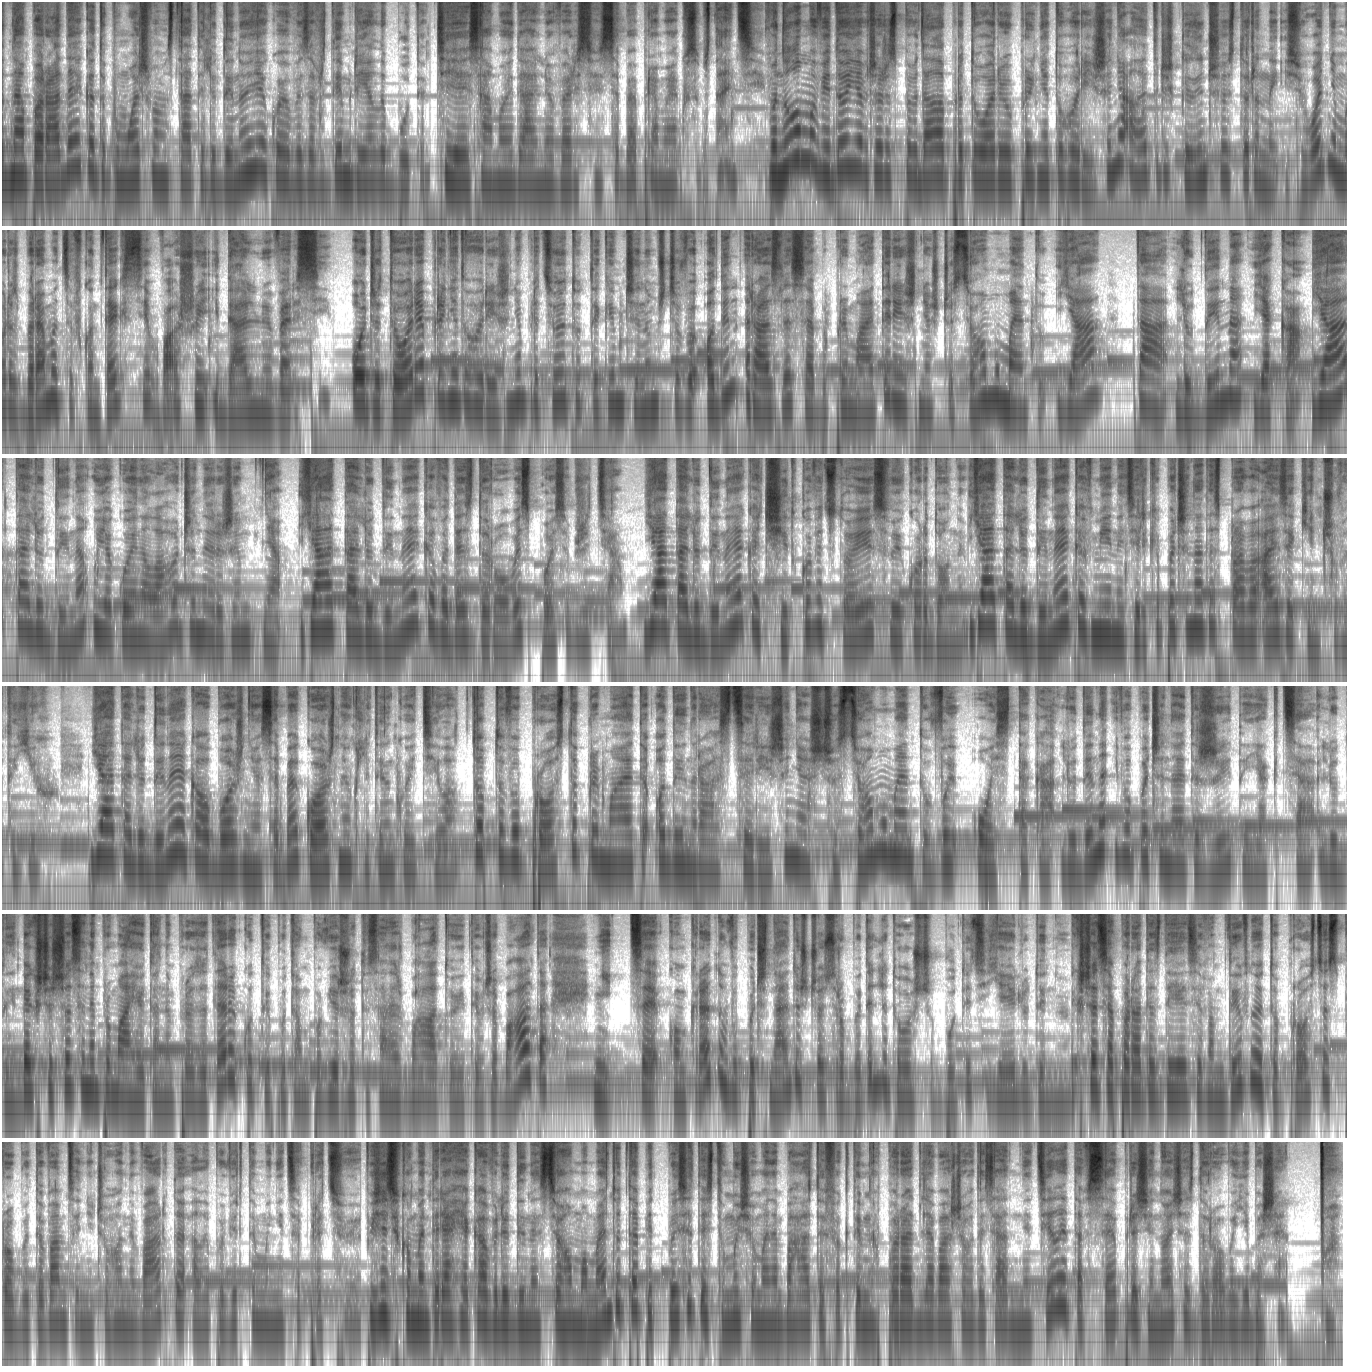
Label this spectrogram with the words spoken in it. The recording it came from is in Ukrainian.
Одна порада, яка допоможе вам стати людиною, якою ви завжди мріяли бути, тією самою ідеальною версією себе, прямо як субстанції. В минулому відео я вже розповідала про теорію прийнятого рішення, але трішки з іншої сторони. І сьогодні ми розберемо це в контексті вашої ідеальної версії. Отже, теорія прийнятого рішення працює тут таким чином, що ви один раз для себе приймаєте рішення, що з цього моменту я та людина, яка я та людина, у якої налагоджений режим дня. Я та людина, яка веде здоровий спосіб життя. Я та людина, яка чітко відстоює свої кордони. Я та людина, яка вміє не тільки починати справи, а й закінчувати їх. Я та людина, яка обожнює себе кожною клітинкою тіла. Тобто ви просто приймаєте один раз це рішення, що з цього моменту ви ось така людина, і ви починаєте жити як ця людина. Якщо що це не про магію та не про езотерику, типу там повір, що ти станеш багато і ти вже багата. Ні, це конкретно ви починаєте щось робити для того, щоб бути цією людиною. Якщо ця порада здається вам дивною, то просто спробуйте. Вам це нічого не варто, але повірте мені, це працює. Пишіть в коментарях, яка ви людина з цього моменту, та підписуйтесь, тому що в мене багато ефективних порад для вашого досягнення цілей та все про жіноче здорове Liebe, Schein.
